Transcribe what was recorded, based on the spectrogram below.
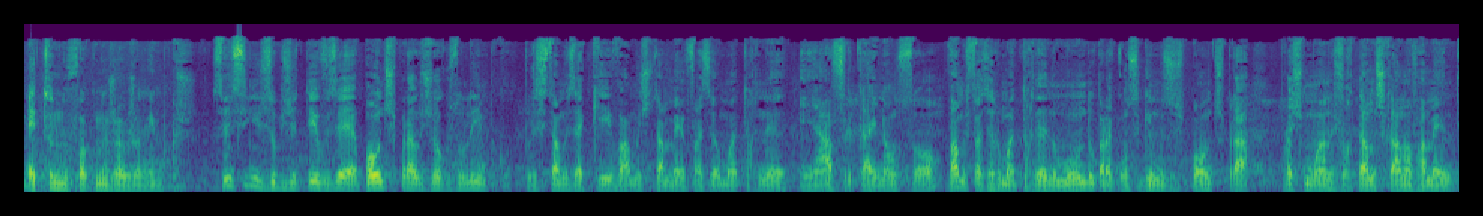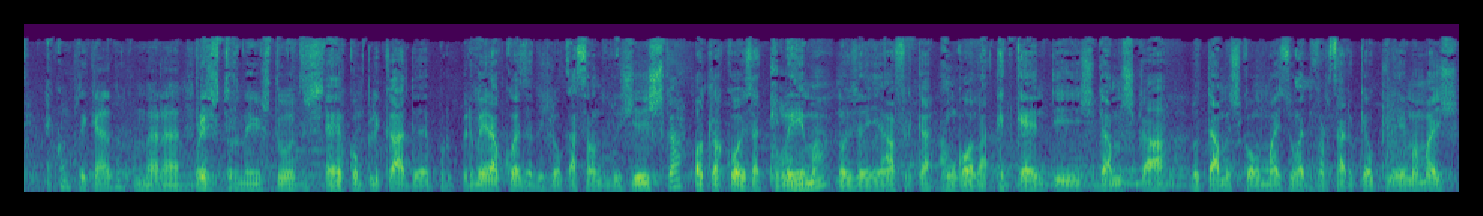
é tudo no foco nos Jogos Olímpicos? Sim, sim, os objetivos é pontos para os Jogos Olímpicos. Por isso estamos aqui, vamos também fazer uma turnê em África e não só. Vamos fazer uma turnê no mundo para conseguirmos os pontos para próximo ano voltarmos cá novamente. É complicado andar a, por estes torneios todos? É complicado, é por primeira coisa, deslocação de logística. Outra coisa, clima. Nós em África, Angola é quente, chegamos cá, lutamos com mais um adversário que é o clima, mas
